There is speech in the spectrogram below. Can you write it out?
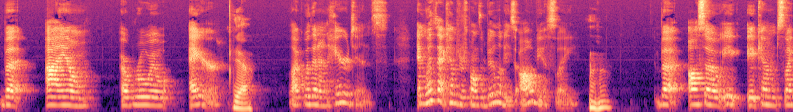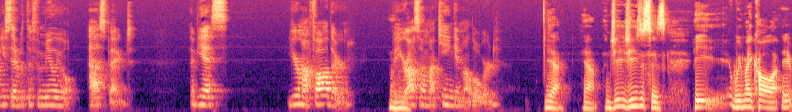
But I am a royal heir, Yeah. like with an inheritance, and with that comes responsibilities, obviously. hmm but also it, it comes like you said with the familial aspect of yes you're my father but Mm-hmm. you're also my king and my lord Yeah, yeah. And Je- Jesus is he. We may call it.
